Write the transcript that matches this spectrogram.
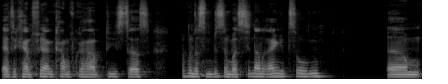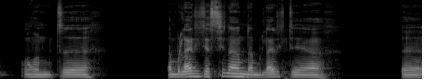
Er hätte keinen fairen Kampf gehabt, dies, das. Ich habe mir das ein bisschen bei Sinan reingezogen. Ähm, und äh, dann beleidigt der Sinan, dann beleidigt der, äh,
